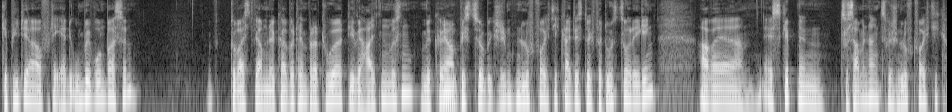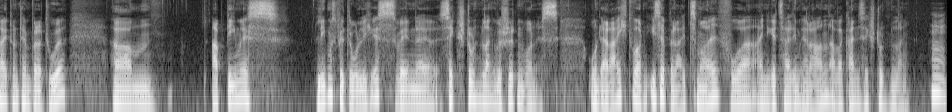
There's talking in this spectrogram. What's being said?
Gebiete auf der Erde unbewohnbar sind, Du weißt, wir haben eine Körpertemperatur, die wir halten müssen. Wir können ja. bis zur bestimmten Luftfeuchtigkeit das durch Verdunstung regeln. Aber äh, es gibt einen Zusammenhang zwischen Luftfeuchtigkeit und Temperatur, ähm, ab dem es lebensbedrohlich ist, wenn er sechs Stunden lang überschritten worden ist. Und erreicht worden ist er bereits mal vor einiger Zeit im Iran, aber keine sechs Stunden lang. Hm.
